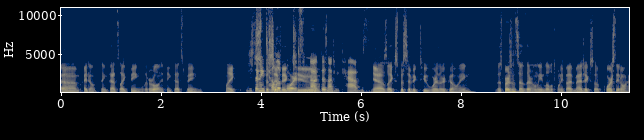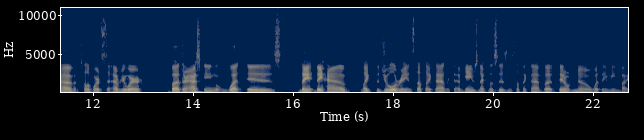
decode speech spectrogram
Um, I don't think that's like being literal. I think that's being like Just any teleports, to- not doesn't have to be tabs. yeah, it's like specific to where they're going. But this person says they're only level 25 magic, so of course they don't have teleports to everywhere. But they're asking what is they they have like the jewelry and stuff like that, like they have games necklaces and stuff like that, but they don't know what they mean by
